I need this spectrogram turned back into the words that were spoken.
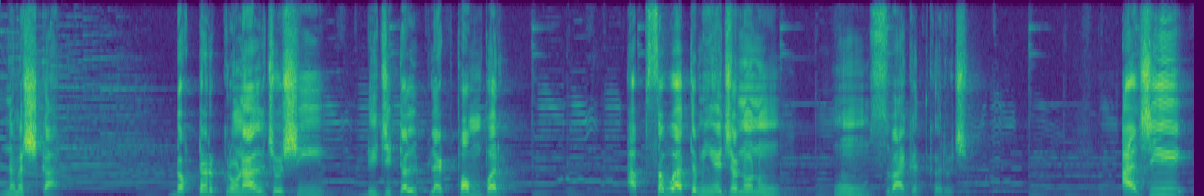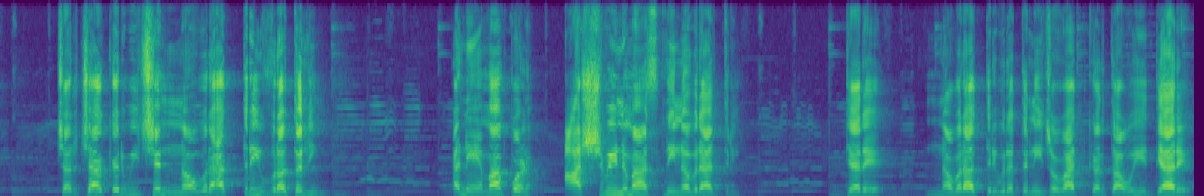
નમસ્કાર. Doctor Krunal Joshi, digital platform પર આપ સૌ આત્મીયજનોનું હું સ્વાગત કરું છું. આજે ચર્ચા કરવી છે નવરાત્રિ વ્રતની અને એમાં પણ આશ્વિન માસની નવરાત્રિ. ત્યારે નવરાત્રિ વ્રતની જો વાત કરતા હોઈએ ત્યારે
